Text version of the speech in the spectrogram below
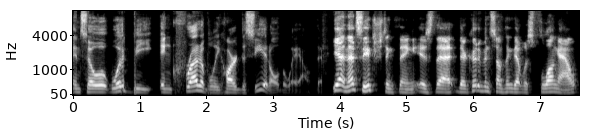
And so it would be incredibly hard to see it all the way out there. Yeah, and that's the interesting thing is that there could have been something that was flung out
